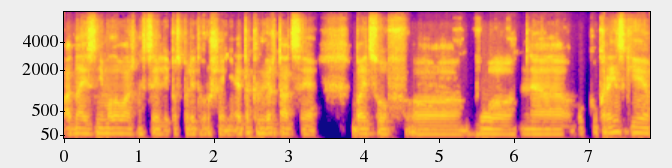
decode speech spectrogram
одна из немаловажных целей посполитогрушения – это конвертация бойцов в украинские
